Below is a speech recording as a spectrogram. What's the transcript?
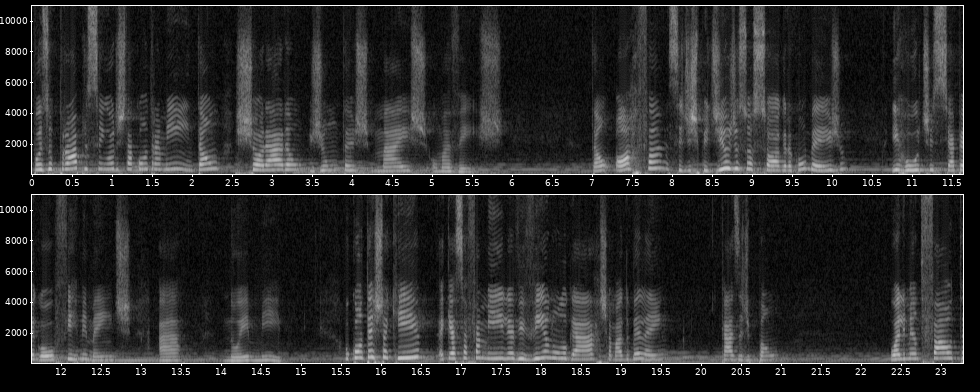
pois o próprio Senhor está contra mim. Então choraram juntas mais uma vez. Então, Orfa se despediu de sua sogra com um beijo e Ruth se apegou firmemente a Noemi. O contexto aqui é que essa família vivia num lugar chamado Belém, casa de pão. O alimento falta,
